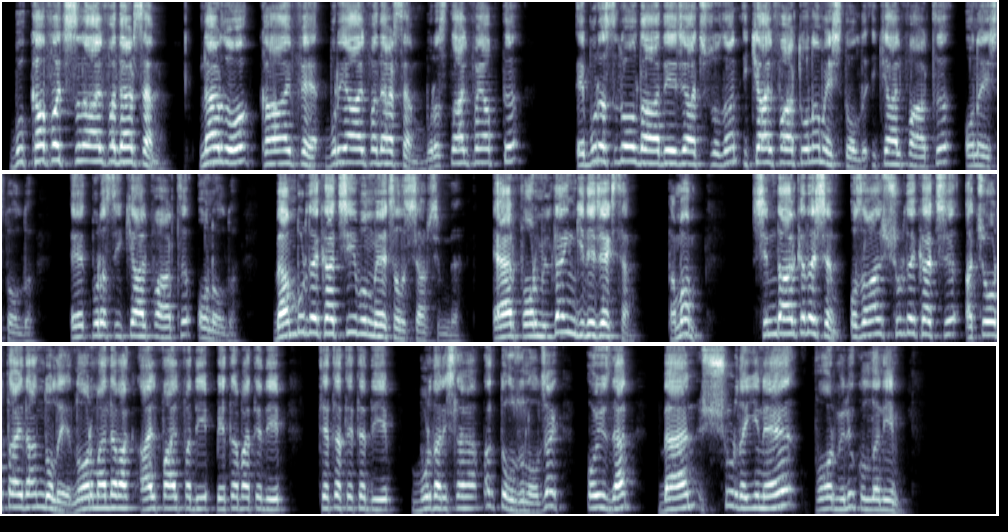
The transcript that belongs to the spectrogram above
Bu kaf açısına alfa dersem. Nerede o? KF. Buraya alfa dersem. Burası da alfa yaptı. E burası ne oldu ADC açısı o zaman? 2 alfa artı 10'a mı eşit oldu? 2 alfa artı 10'a eşit oldu. Evet burası 2 alfa artı 10 oldu. Ben burada açıyı bulmaya çalışacağım şimdi. Eğer formülden gideceksem. Tamam. Şimdi arkadaşım o zaman şuradaki açı açı ortaydan dolayı normalde bak alfa alfa deyip beta beta deyip teta teta deyip buradan işlem yapmak da uzun olacak. O yüzden ben şurada yine formülü kullanayım.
